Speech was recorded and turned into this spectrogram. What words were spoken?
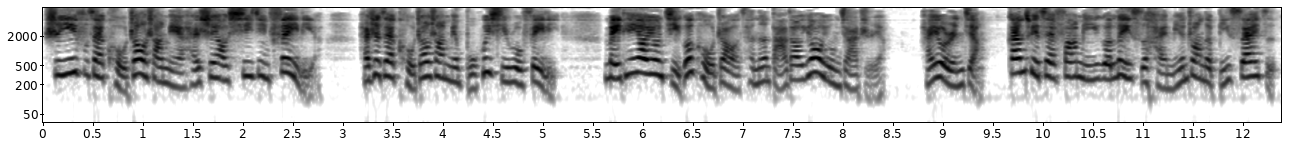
是依附在口罩上面，还是要吸进肺里？还是在口罩上面不会吸入肺里？每天要用几个口罩才能达到药用价值呀？”还有人讲，干脆再发明一个类似海绵状的鼻塞子。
